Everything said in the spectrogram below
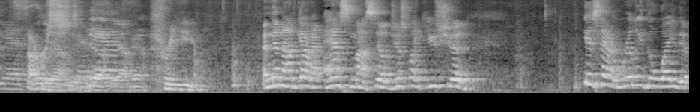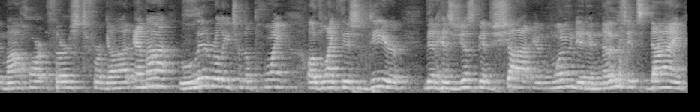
thirsts Yeah. Yeah. Yeah. for you. And then I've got to ask myself, just like you should, Is that really the way that my heart thirsts for God? Am I literally to the point of like this deer that has just been shot and wounded and knows it's dying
